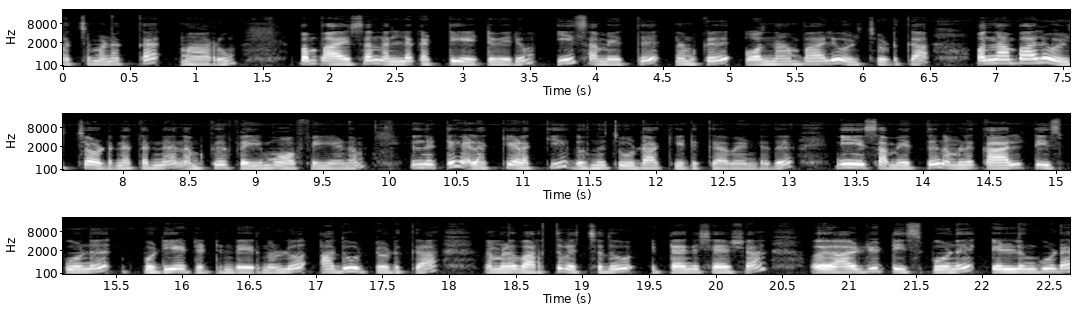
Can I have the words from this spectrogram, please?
പച്ചമണക്ക മാറും. അപ്പം പായസം നല്ല കട്ടിയായിട്ട് വരും. ഈ സമയത്ത് നമുക്ക് ഒന്നാം പാൽ ഒഴിച്ചു കൊടുക്കുക. ഒന്നാം പാൽ ഒഴിച്ച ഉടനെ തന്നെ നമുക്ക് ഫ്ലെയിം ഓഫ് ചെയ്യണം. എന്നിട്ട് ഇളക്കി ഇളക്കി ഇതൊന്ന് ചൂടാക്കി എടുക്കുക വേണ്ടത്. ഇനി ഈ സമയത്ത് നമ്മൾ കാൽ ടീസ്പൂണ് പൊടി ഇട്ടിട്ടുണ്ടായിരുന്നുള്ളൂ. അതും ഇട്ട് കൊടുക്കുക. നമ്മൾ വറുത്ത് വെച്ചതും ഇട്ടതിന് ശേഷം ഒരു ടീസ്പൂണ് എള്ളും കൂടെ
